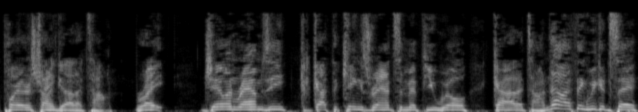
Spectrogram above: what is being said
players trying to get out of town, right? Jalen Ramsey got the King's ransom, if you will, got out of town. Now I think we could say,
